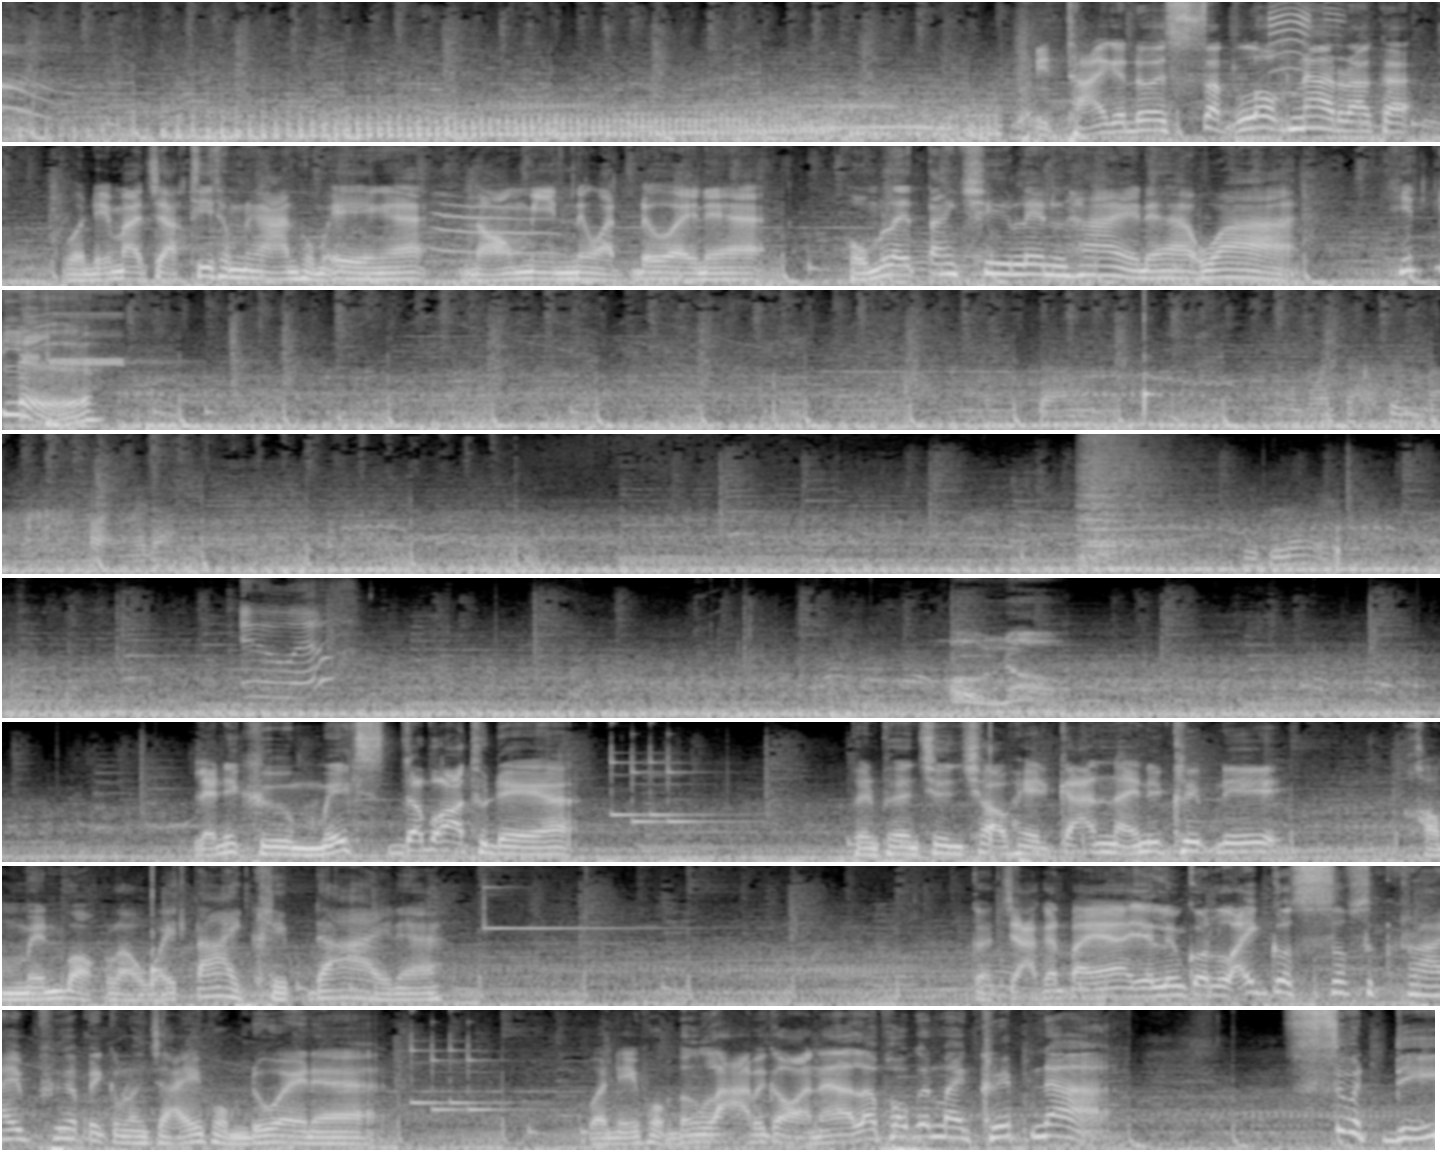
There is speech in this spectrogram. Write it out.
ท้ายกันด้วยสัตว์โลกน่ารักอะวันนี้มาจากที่ทำงานผมเองฮะน้องมีหนวดด้วยนะฮะผมเลยตั้งชื่อเล่นให้นะฮะว่าฮิตเลอร์จ้าผมว่าจะขึ้นมาถอย และนี่คือ Mix Double R Today เพื่อนๆชื่นชอบเหตุการณ์ไหนในคลิปนี้ คอมเมนต์บอกเราไว้ใต้คลิปได้นะก็จากกันไปฮะอย่าลืมกดไลค์กด Subscribe เพื่อเป็นกำลังใจให้ผมด้วยนะ วันนี้ผมต้องลาไปก่อนนะ แล้วพบกันใหม่คลิปหน้า สวัสดี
